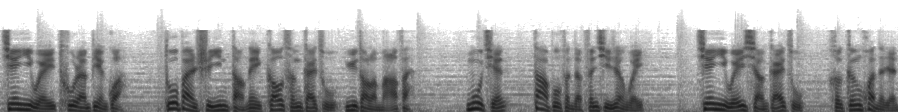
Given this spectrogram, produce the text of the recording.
菅义伟突然变卦，多半是因党内高层改组遇到了麻烦。目前，大部分的分析认为，菅义伟想改组和更换的人，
